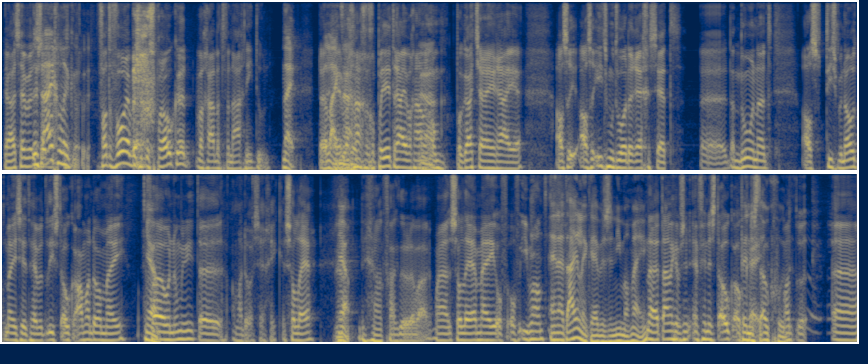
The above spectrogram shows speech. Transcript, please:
ja, ze hebben, Dus ze- eigenlijk, Van tevoren hebben ze besproken, we gaan het vandaag niet doen. nee, dat lijkt we gaan gegroepeerd rijden, we gaan om Pogacar heen rijden. Als er, als er iets moet worden rechtgezet, eh, dan doen we het. Als Ties Benoot mee zit, hebben we het liefst ook Amador mee. Of Ja. eh, hoe noem je het? Eh, Amador zeg ik. Soler. Ja. Die ga ik vaak door de war. Maar Soler mee of, of iemand. En uiteindelijk hebben ze niemand mee. Nou, uiteindelijk hebben ze, en vinden ze het ook oké. Vinden ze het ook goed. Want eh,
